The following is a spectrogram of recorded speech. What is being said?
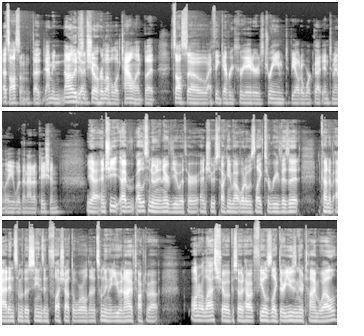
that's awesome. That I mean, not only does Yeah. it show her level of talent, but it's also I think every creator's dream to be able to work that intimately with an adaptation. Yeah, and she, I, I listened to an interview with her, and she was talking about what it was like to revisit and kind of add in some of those scenes and flesh out the world. And it's something that you and I have talked about on our last show episode, how it feels like they're using their time well.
